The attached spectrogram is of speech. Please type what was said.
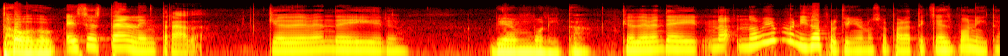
todo. Eso está en la entrada. Que deben de ir. Bien bonita. Que deben de ir. No, no bien bonita porque yo no sé para ti que es bonita.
